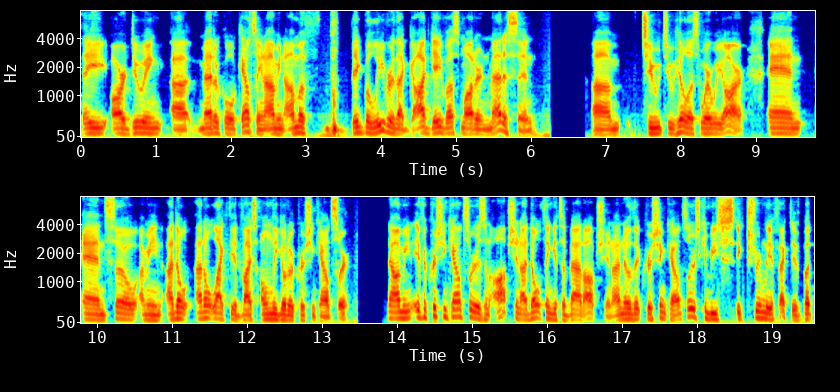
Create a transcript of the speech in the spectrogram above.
they are doing uh, medical counseling. I mean, I'm a f- big believer that God gave us modern medicine, um, to to heal us where we are. And and so I mean I don't I don't like the advice only go to a Christian counselor. Now, I mean, if a Christian counselor is an option, I don't think it's a bad option. I know that Christian counselors can be extremely effective, but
